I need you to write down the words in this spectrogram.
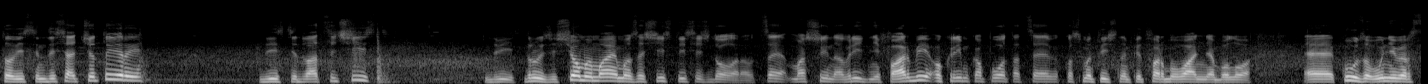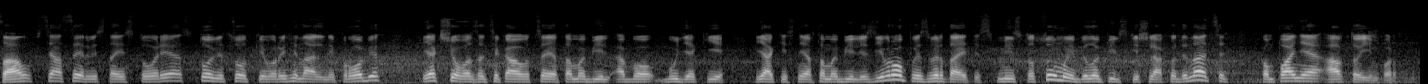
184, 226, 200. Друзі, що ми маємо за 6 тисяч доларів? Це машина в рідній фарбі, окрім капота, це косметичне підфарбування було. Е, Кузов універсал, вся сервісна історія, 100% оригінальний пробіг. Якщо вас зацікавив цей автомобіль або будь-які якісні автомобілі з Європи, звертайтесь в місто Суми, Білопільський шлях 11, компанія Автоімпорт.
